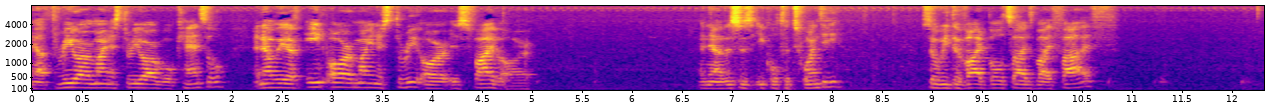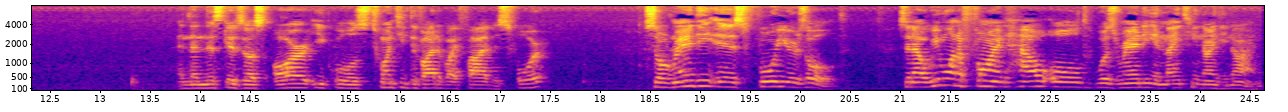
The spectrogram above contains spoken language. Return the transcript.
Now 3R minus 3R will cancel. And now we have 8r minus 3r is 5r. And now this is equal to 20. So we divide both sides by 5. And then this gives us r equals 20 divided by 5 is 4. So Randy is 4 years old. So now we want to find how old was Randy in 1999.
